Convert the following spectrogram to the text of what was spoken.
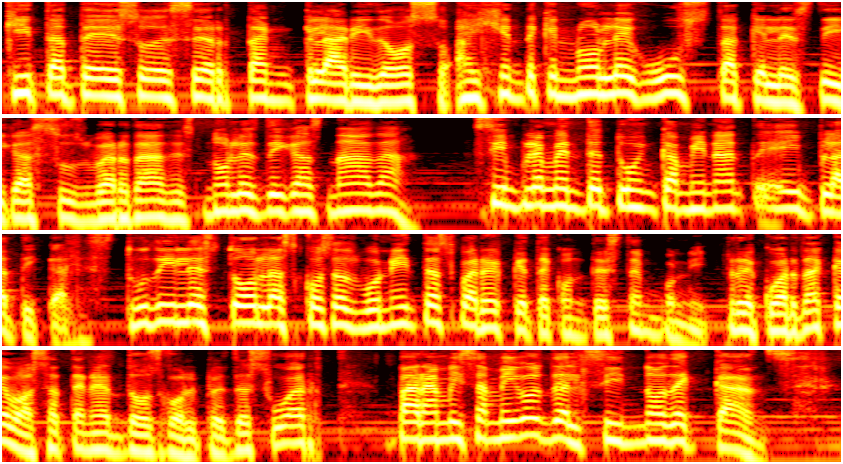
Quítate eso de ser tan claridoso. Hay gente que no le gusta que les digas sus verdades. No les digas nada. Simplemente tú encamínate y platícales. Tú diles todas las cosas bonitas para que te contesten bonito. Recuerda que vas a tener dos golpes de suerte. Para mis amigos del signo de cáncer.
